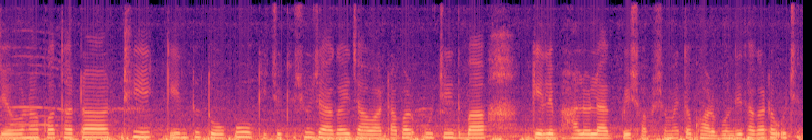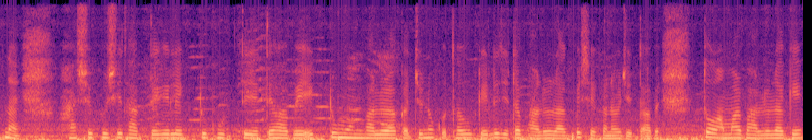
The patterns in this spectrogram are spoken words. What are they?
যেও না কথাটা ঠিক, কিন্তু তবুও কিছু কিছু জায়গায় যাওয়াটা আবার উচিত বা গেলে ভালো লাগবে। সবসময় তো ঘরবন্দি থাকাটা উচিত নয়। হাসি খুশি থাকতে গেলে একটু ঘুরতে যেতে হবে, একটু মন ভালো রাখার জন্য কোথাও গেলে যেটা ভালো লাগবে সেখানেও যেতে হবে। তো আমার ভালো লাগে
